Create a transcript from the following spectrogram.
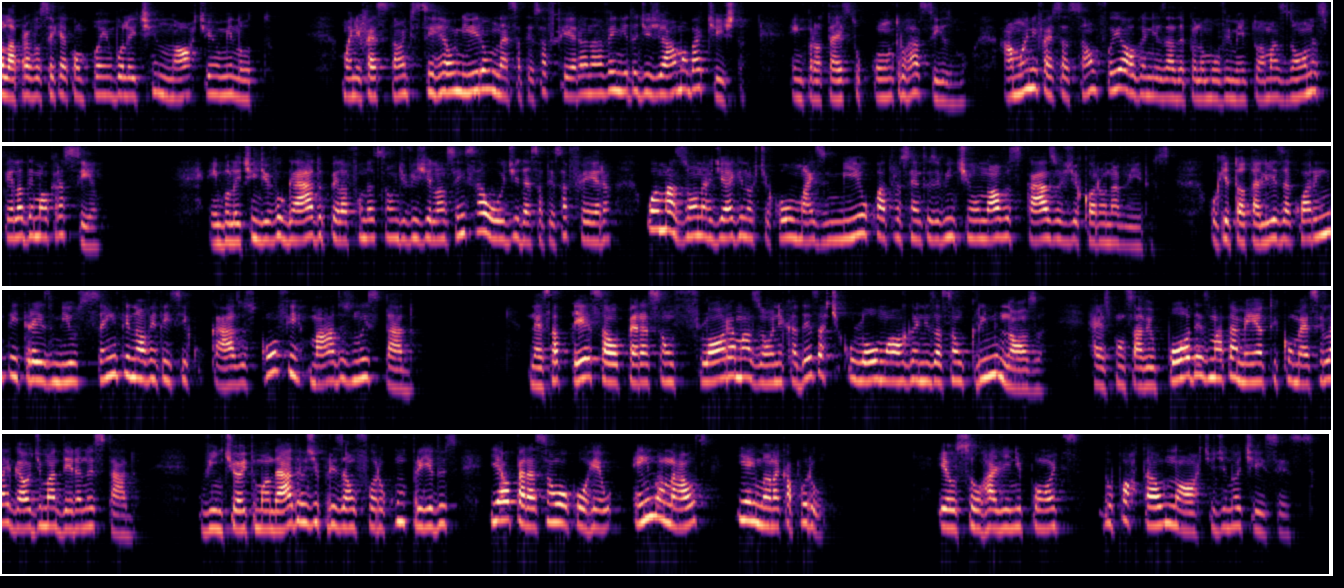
Olá para você que acompanha o Boletim Norte em um Minuto. Manifestantes se reuniram nesta terça-feira na Avenida de Jalma Batista, em protesto contra o racismo. A manifestação foi organizada pelo Movimento Amazonas pela Democracia. Em boletim divulgado pela Fundação de Vigilância em Saúde desta terça-feira, o Amazonas diagnosticou mais 1.421 novos casos de coronavírus o que totaliza 43.195 casos confirmados no estado. Nessa terça, a Operação Flora Amazônica desarticulou uma organização criminosa responsável por desmatamento e comércio ilegal de madeira no estado. 28 mandados de prisão foram cumpridos e a operação ocorreu em Manaus e em Manacapuru. Eu sou Raline Pontes, do portal Norte de Notícias.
